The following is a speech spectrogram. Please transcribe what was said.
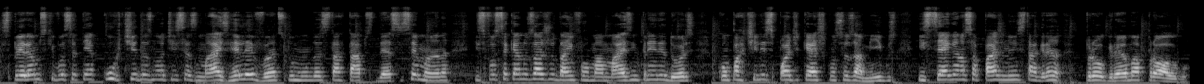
Esperamos que você tenha curtido as notícias mais relevantes do mundo das startups dessa semana. E se você quer nos ajudar a informar mais empreendedores, compartilhe esse podcast com seus amigos e segue a nossa página no Instagram, Programa Prólogo.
